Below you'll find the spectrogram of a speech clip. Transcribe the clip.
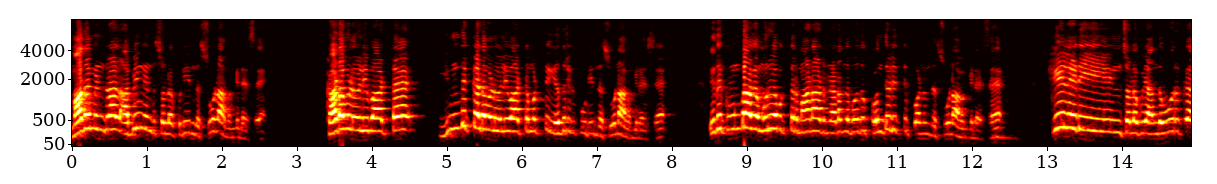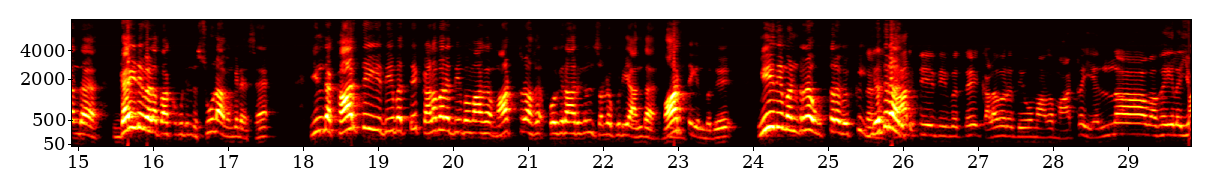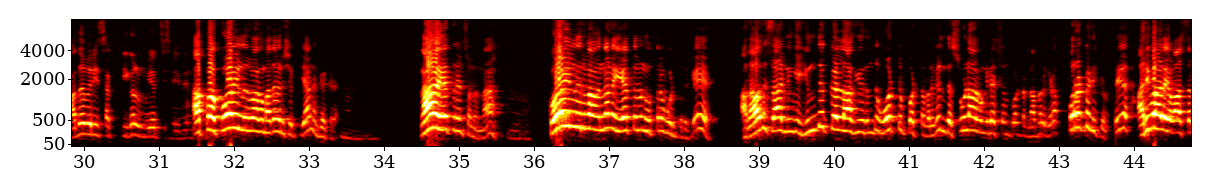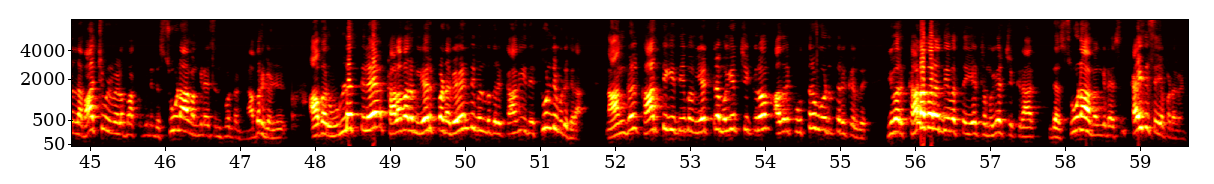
மதம் என்றால் அபின் என்று சொல்லக்கூடிய இந்த சூனா வெங்கடேசன் கடவுள் வழிபாட்டை இந்து கடவுள் வழிபாட்டை மட்டும் எதிர்க்கக்கூடிய இந்த சூனா வெங்கடேசன் இதுக்கு முன்பாக முருகபக்தர் மாநாடு நடந்த போது கொந்தளித்து போன இந்த சூனா வெங்கடேசன் கீழடின்னு சொல்லக்கூடிய அந்த ஊருக்கு அந்த கைடு வேலை பார்க்கக்கூடிய இந்த சூனா வெங்கடேசன் இந்த கார்த்திகை தீபத்தை கலவர தீபமாக மாற்றாக போகிறார்கள் சொல்லக்கூடிய அந்த வார்த்தை என்பது நீதிமன்ற உத்தரவுக்கு எதிராக. கார்த்திகை தீபத்தை கலவர தீபமாக மாற்ற எல்லா வகையிலையும் மதவெறி சக்திகள் முயற்சி செய்து. அப்ப கோயில் நிர்வாகம் மதவெறி சக்தியான்னு கேட்கிறேன் ம், நான் ஏத்துறேன்னு சொன்னேன்னா கோயில் நிர்வாகம் தானே ஏத்தணும்னு உத்தரவு கொடுத்திருக்கு. அதாவது சார் நீங்க இந்துக்களாக இருந்து ஓட்டு போட்டவர்கள் இந்த சூனா வெங்கடேசன் போன்ற நபர்களை புறக்கணிக்கணும். அறிவாலய வாசல்ல வாட்ச்மேன் வேலை பார்க்கக்கூடிய இந்த சூனா வெங்கடேசன் போன்ற நபர்கள் அவர் உள்ளத்திலே கலவரம் ஏற்பட வேண்டும் என்பதற்காக இதை தூண்டி விடுகிறார் நாங்கள் கார்த்திகை தீபம் ஏற்ற முயற்சிக்கிறோம் அதற்கு உத்தரவு கொடுத்திருக்கிறது. இவர் கலவர தீபத்தை ஏற்ற முயற்சிக்கிறார். இந்த சூனா வெங்கடேசன் கைது செய்யப்பட வேண்டும்.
